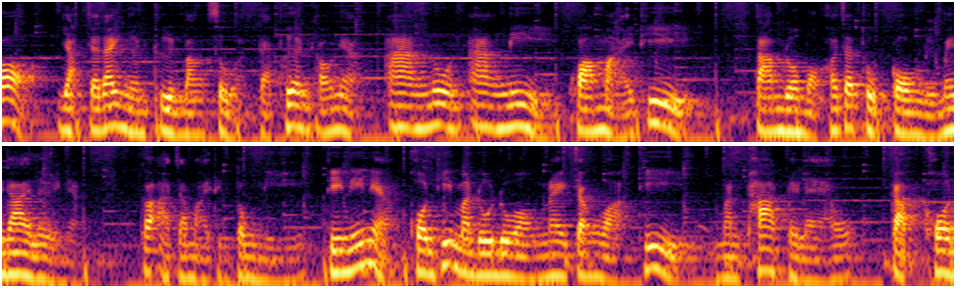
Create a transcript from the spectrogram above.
ก็อยากจะได้เงินคืนบางส่วน แต่เพื่อนเขาเนี่ยอ้างนู่นอ้างนี่ ความหมายที่ตามดวงบอกเขาจะถูกโกงหรือไม่ได้เลยเนี่ยก็อาจจะหมายถึงตรงนี้ ทีนี้เนี่ยคนที่มาดูดวงในจังหวะที่มันพลาดไปแล้ว กับคน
